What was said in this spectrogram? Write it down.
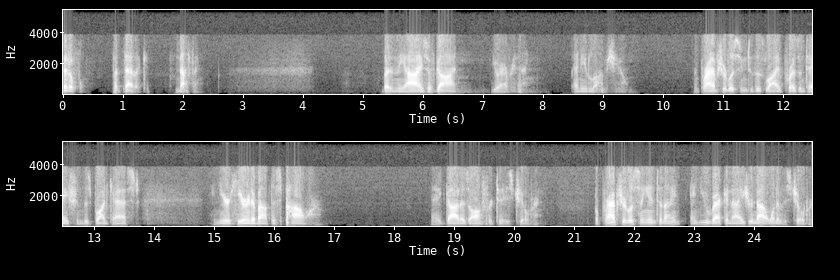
pitiful, pathetic, nothing. But in the eyes of God, you're everything, and He loves you. And perhaps you're listening to this live presentation, this broadcast, and you're hearing about this power that God has offered to His children. But perhaps you're listening in tonight and you recognize you're not one of His children.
